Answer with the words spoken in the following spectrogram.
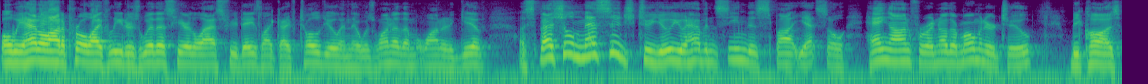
Well, we had a lot of pro life leaders with us here the last few days, like I've told you, and there was one of them that wanted to give a special message to you. You haven't seen this spot yet, so hang on for another moment or two because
